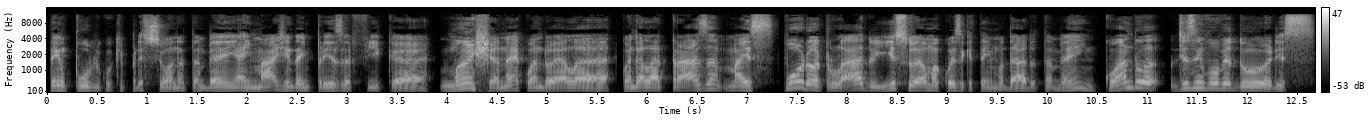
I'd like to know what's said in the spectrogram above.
Tem o público que pressiona também, a imagem da empresa fica mancha, né? Quando ela quando ela atrasa, mas por outro lado, e isso é uma coisa que tem mudado também, quando desenvolvedores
